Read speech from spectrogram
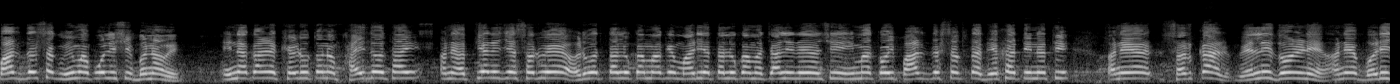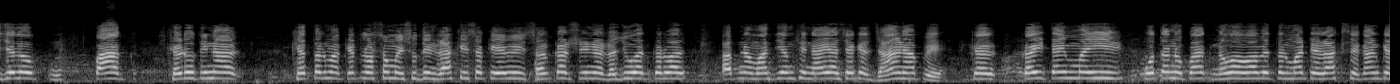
પારદર્શક વીમા પોલિસી બનાવે. એના કારણે ખેડૂતોને ફાયદો થાય અને અત્યારે જે સર્વે હળવદ તાલુકામાં કે માળિયા તાલુકામાં ચાલી રહ્યો છે, એમાં કોઈ પારદર્શકતા દેખાતી નથી. અને સરકાર વહેલી ધોરણે અને બળી જેલો પાક ખેડૂતીના ખેતરમાં કેટલો સમય સુધી રાખી શકે એવી સરકારશ્રીને રજૂઆત કરવા આપના માધ્યમથી આવ્યા છે કે જાણ આપે કે કઈ ટાઈમમાં એ પોતાનો પાક નવા વાવેતર માટે રાખશે? કારણ કે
